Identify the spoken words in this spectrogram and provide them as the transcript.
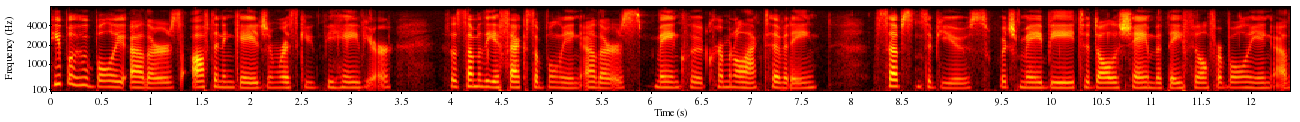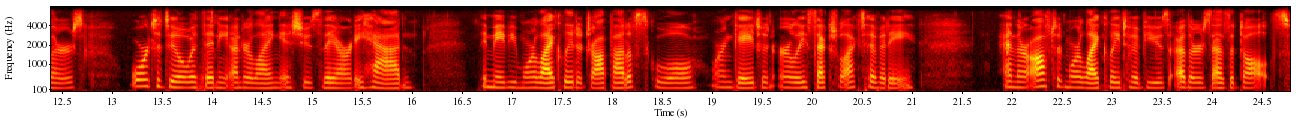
People who bully others often engage in risky behavior, so some of the effects of bullying others may include criminal activity, substance abuse, which may be to dull the shame that they feel for bullying others or to deal with any underlying issues they already had, they may be more likely to drop out of school or engage in early sexual activity, and they're often more likely to abuse others as adults,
